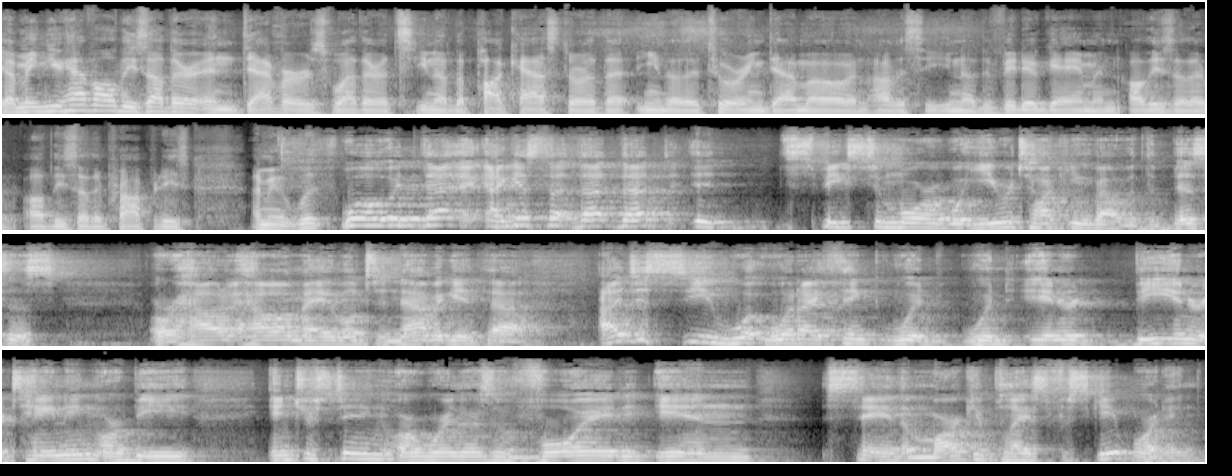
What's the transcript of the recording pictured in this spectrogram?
I mean, you have all these other endeavors, whether it's you know the podcast or the you know the touring demo, and obviously you know the video game and all these other all these other properties. I mean, with- well, that, I guess that that that it speaks to more what you were talking about with the business, or how how am I able to navigate that? I just see what what I think would would be entertaining or be interesting, or where there's a void in say the marketplace for skateboarding,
